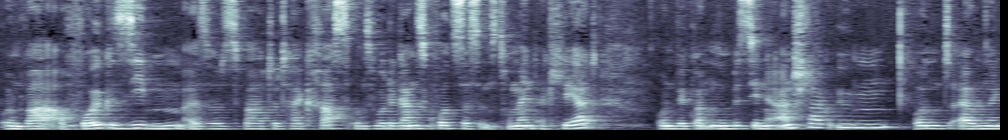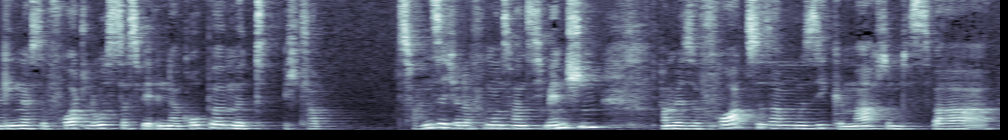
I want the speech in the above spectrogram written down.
und war auf Wolke 7. Also es war total krass. Uns wurde ganz kurz das Instrument erklärt und wir konnten so ein bisschen den Anschlag üben. Und ähm, dann ging das sofort los, dass wir in der Gruppe mit, ich glaube, 20 oder 25 Menschen haben wir sofort zusammen Musik gemacht und es war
